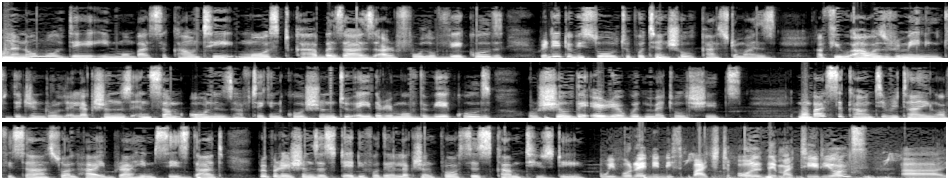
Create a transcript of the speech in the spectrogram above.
On a normal day in Mombasa County, most car bazaars are full of vehicles ready to be sold to potential customers. A few hours remaining to the general elections, and some owners have taken caution to either remove the vehicles or shield the area with metal sheets. Mombasa County Returning Officer Swalha Ibrahim says that preparations are steady for the election process come Tuesday. We've already dispatched all the materials uh,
